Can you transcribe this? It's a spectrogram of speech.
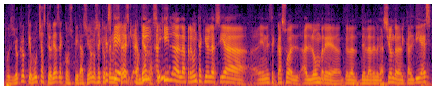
pues yo creo que muchas teorías de conspiración. No sé qué Es opinan que ustedes. aquí, que cambiaron aquí, la, la pregunta que yo le hacía, en este caso al, al hombre de la, de la delegación de la alcaldía, es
